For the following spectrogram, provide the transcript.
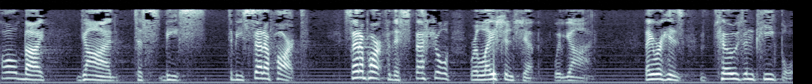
called by God to be, to be set apart, set apart for this special relationship with God. They were His chosen people.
